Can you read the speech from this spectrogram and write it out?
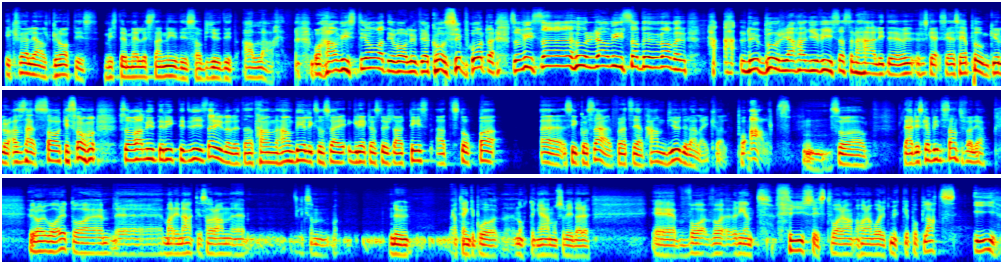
Ikväll är allt gratis. Mr Melistanidis har bjudit alla. Och han visste ju om att det var Olympiakos-supportrar. Så vissa hurra och vissa bua. Men nu börjar han ju visa såna här lite, ska, ska jag säga punkkulor? Alltså så här saker som, som han inte riktigt visar innan. Utan att han, han ber liksom Sverige, Greklands största artist att stoppa eh, sin konsert för att säga att han bjuder alla ikväll. På allt. Mm. Så det, det ska bli intressant att följa. Hur har det varit då? Eh, eh, Marinakis, har han eh, liksom nu, jag tänker på Nottingham och så vidare. Eh, var, var, rent fysiskt var han, har han varit mycket på plats i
